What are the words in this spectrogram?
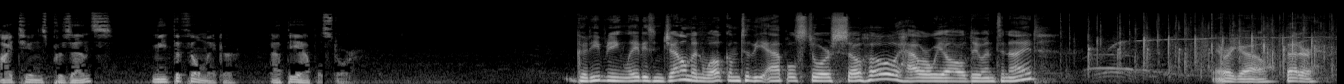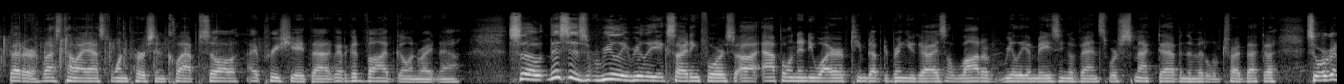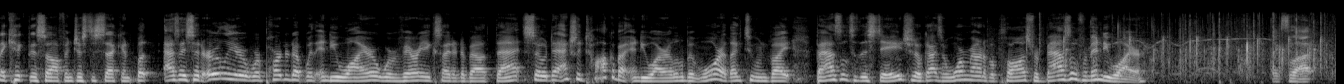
iTunes presents Meet the Filmmaker at the Apple Store. Good evening, ladies and gentlemen. Welcome to the Apple Store Soho. How are we all doing tonight? There we go. Better, better. Last time I asked, one person clapped, so I appreciate that. We got a good vibe going right now. So this is really, really exciting for us. Uh, Apple and IndieWire have teamed up to bring you guys a lot of really amazing events. We're smack dab in the middle of Tribeca, so we're going to kick this off in just a second. But as I said earlier, we're partnered up with IndieWire. We're very excited about that. So to actually talk about IndieWire a little bit more, I'd like to invite Basil to the stage. So guys, a warm round of applause for Basil from IndieWire. Thanks a lot.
